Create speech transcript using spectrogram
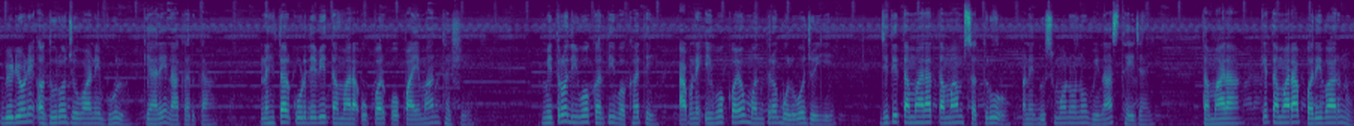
વિડીયોને અધૂરો જોવાની ભૂલ ક્યારેય ના કરતા. નહીતર કુળદેવી તમારા ઉપર કોપાયમાન થશે. મિત્રો, દીવો કરતી વખતે આપણે એવો કયો મંત્ર બોલવો જોઈએ, જેથી તમારા તમામ શત્રુઓ અને દુશ્મનોનો વિનાશ થઈ જાય. તમારા કે તમારા પરિવારનું,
